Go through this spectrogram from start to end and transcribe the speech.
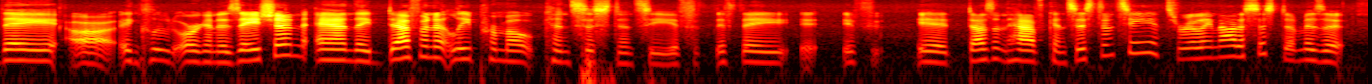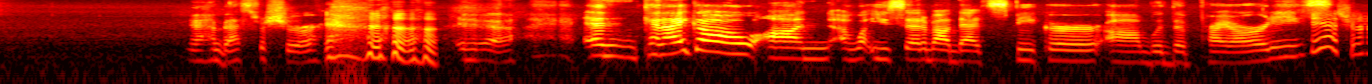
They uh, include organization, and they definitely promote consistency. If if they if it doesn't have consistency, it's really not a system, is it? Yeah, that's for sure. yeah. And can I go on uh, what you said about that speaker um, with the priorities? Yeah, sure.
